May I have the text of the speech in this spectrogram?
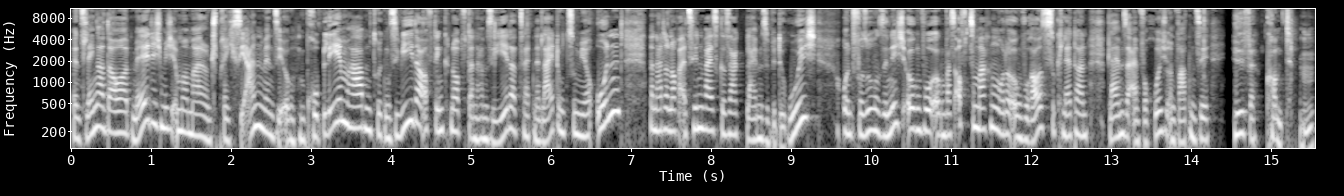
wenn es länger dauert, melde ich mich immer mal und spreche sie an, wenn sie irgendein Problem haben, drücken sie wieder auf den Knopf, dann haben sie jederzeit eine Leitung zu mir und dann hat er noch als Hinweis gesagt, bleiben Sie bitte ruhig und versuchen Sie nicht irgendwo irgendwas aufzumachen oder irgendwo rauszuklettern. Bleiben Sie einfach ruhig und warten Sie, Hilfe kommt. Hm.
